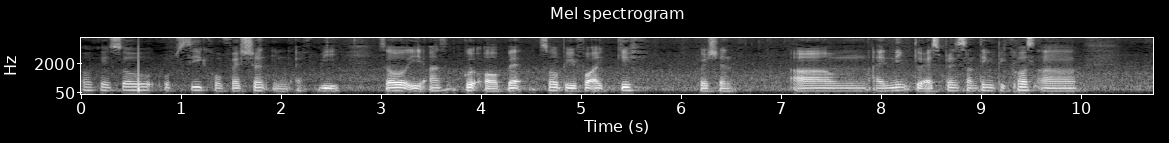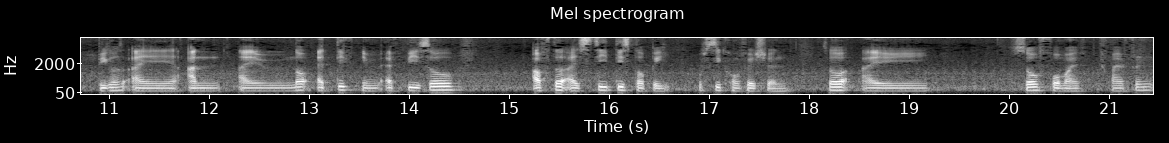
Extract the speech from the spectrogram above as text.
okay so UPSI confession in F_B so it ask good or bad? So before I give question um I need to explain something because uh because I un I'm not active in F_B so after I see this topic UPSI confession so I so for my my friend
